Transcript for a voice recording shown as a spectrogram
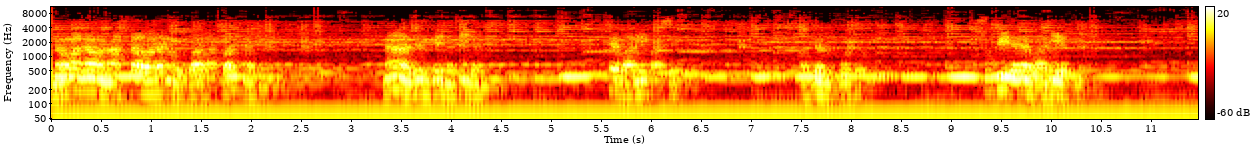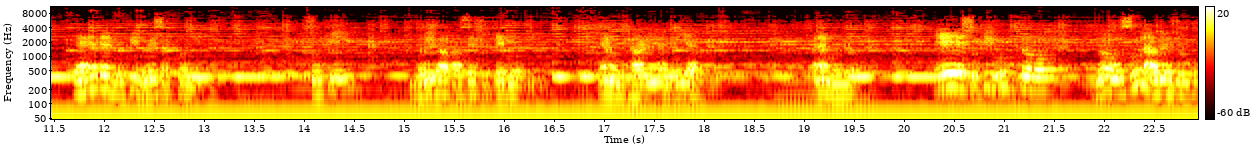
નવા નવા નાસ્તા વાળાને ઊભા રાખવા જ નથી. ના અર્જુન તે નથી જમ્યું તે વાલી પાસે છે. અર્જુન ઊભો થયો. સુખી તેને વાલી હતી. તેને તે દુઃખી જોઈ શકતો નહીં. સુખી ભૂલિકા પાસે સુકેલી હતી. તેને ઉઠાડીને લઈ આવ્યો અને બોલ્યો, એ સુખી ઉઠતો, જો હું શું લાવ્યો છું?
